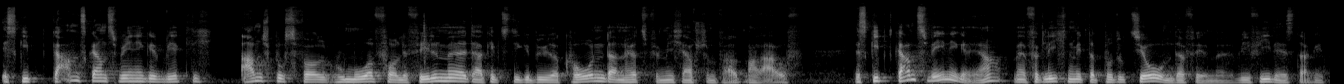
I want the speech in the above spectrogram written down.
Es gibt ganz, ganz wenige wirklich anspruchsvoll, humorvolle Filme. Da gibt es die Gebrüder Kohn, dann hört es für mich auch schon bald mal auf. Es gibt ganz wenige, ja, verglichen mit der Produktion der Filme, wie viele es da gibt.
